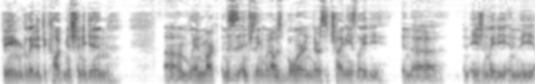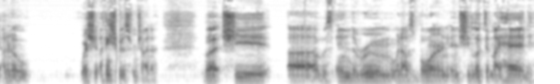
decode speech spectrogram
being related to cognition again. Um, landmark, and this is interesting. When I was born, there was a Chinese lady in the, an Asian lady in the, I don't know where she, I think she was from China, but she uh, was in the room when I was born, and she looked at my head,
